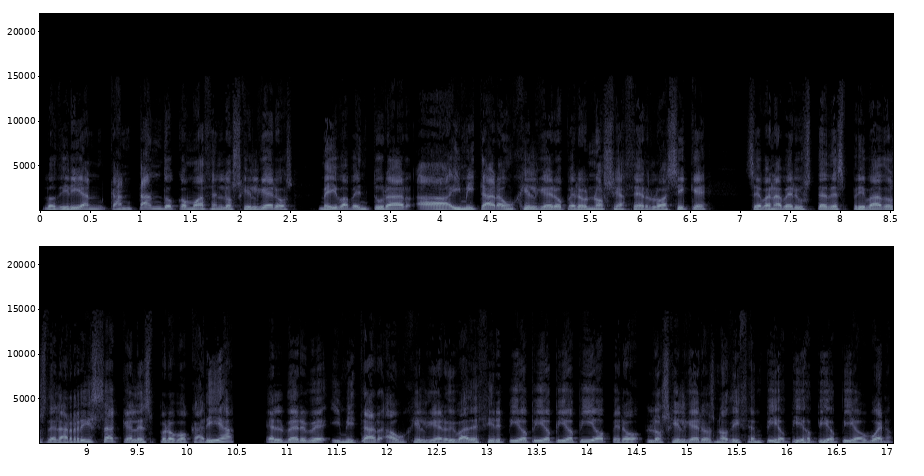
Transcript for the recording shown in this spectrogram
lo dirían cantando como hacen los jilgueros. Me iba a aventurar a imitar a un jilguero, pero no sé hacerlo, así que se van a ver ustedes privados de la risa que les provocaría el verbe imitar a un jilguero. Iba a decir pío, pío, pío, pío, pero los jilgueros no dicen pío, pío, pío, pío. Bueno,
